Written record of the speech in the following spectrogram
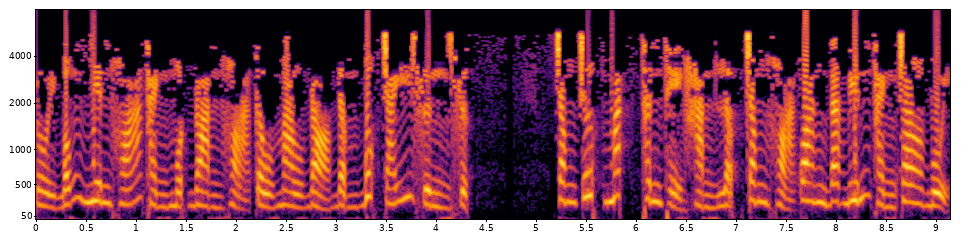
rồi bỗng nhiên hóa thành một đoàn hỏa cầu màu đỏ đậm bốc cháy rừng rực. Trong trước mắt thân thể hàn lập trong hỏa quang đã biến thành cho bụi.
